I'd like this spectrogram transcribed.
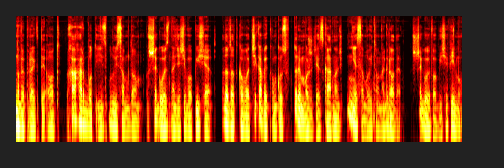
Nowe projekty od Hacharbut i Zbuduj Sam Dom. Szczegóły znajdziecie w opisie, a dodatkowo ciekawy konkurs, w którym możecie zgarnąć niesamowitą nagrodę. Szczegóły w opisie filmu.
